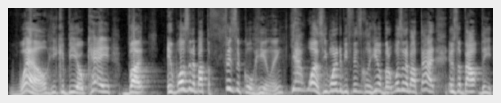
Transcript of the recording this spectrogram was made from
well, he could be okay, but it wasn't about the physical healing. Yeah, it was. He wanted to be physically healed, but it wasn't about that. It was about the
